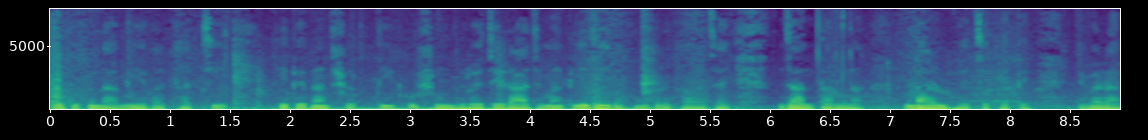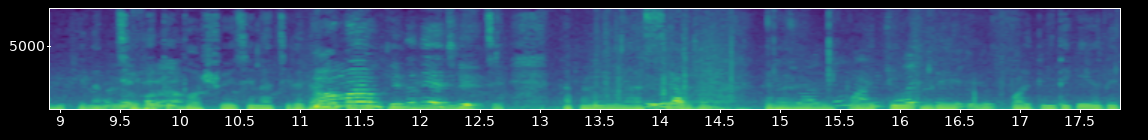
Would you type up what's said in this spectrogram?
তো দেখুন আমি এবার খাচ্ছি। খেতে না সত্যিই খুব সুন্দর হয়েছে। রাজমা দিয়ে যে এরকম করে খাওয়া যায় জানতাম না। দারুণ হয়েছে খেতে। এবার আমি খেলাম ছেলে তো তর্স হয়েছে না ছেলে দাঁড়িয়ে হচ্ছে তারপর নিয়ে আসছে পরের দিন ধরে পরের দিন থেকেই ওদের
